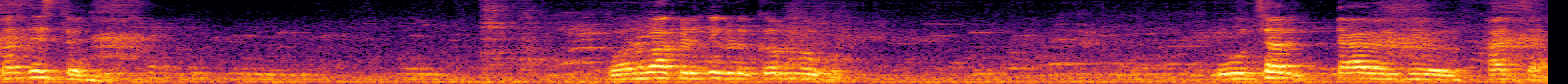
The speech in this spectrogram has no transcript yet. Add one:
कसं दिसतोय? मी? कोण वाकडे तिकडे करू नको. तू उचल टावेल फिरल खालचा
